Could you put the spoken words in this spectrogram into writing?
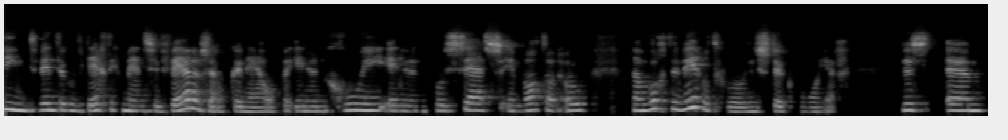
10, 20 of 30 mensen verder zou kunnen helpen in hun groei, in hun proces, in wat dan ook, dan wordt de wereld gewoon een stuk mooier. Dus um,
